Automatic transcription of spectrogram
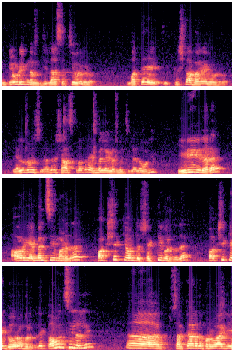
ಇನ್ಕ್ಲೂಡಿಂಗ್ ನಮ್ಮ ಜಿಲ್ಲಾ ಸಚಿವರುಗಳು, ಮತ್ತೆ ಕೃಷ್ಣ ಬೈರೇಗೌಡರು ಎಲ್ಲರೂ ಅಂದ್ರೆ ಶಾಸಕರು ಅಂದ್ರೆ ಎಂ ಎಲ್ ಎಗಳು, ಎಂ ಎಲ್ ಸಿಗಳೆಲ್ಲ ಹೋಗಿ ಹಿರಿಯರಿದ್ದಾರೆ. ಅವ್ರಿಗೆ ಎಂ ಎಲ್ ಸಿ ಮಾಡಿದ್ರೆ ಪಕ್ಷಕ್ಕೆ ಒಂದು ಶಕ್ತಿ ಬರ್ತದೆ. ಪಕ್ಷಕ್ಕೆ ಗೌರವ ಬರ್ತದೆ. ಕೌನ್ಸಿಲ್ ಅಲ್ಲಿ ಸರ್ಕಾರದ ಪರವಾಗಿ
